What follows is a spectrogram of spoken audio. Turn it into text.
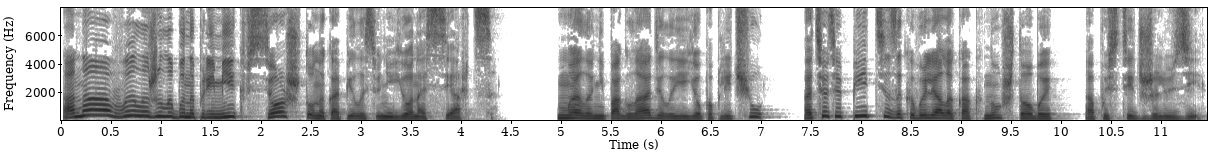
она выложила бы напрямик все, что накопилось у нее на сердце. Мелани погладила ее по плечу, а тетя Питти заковыляла к окну, чтобы опустить жалюзи.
